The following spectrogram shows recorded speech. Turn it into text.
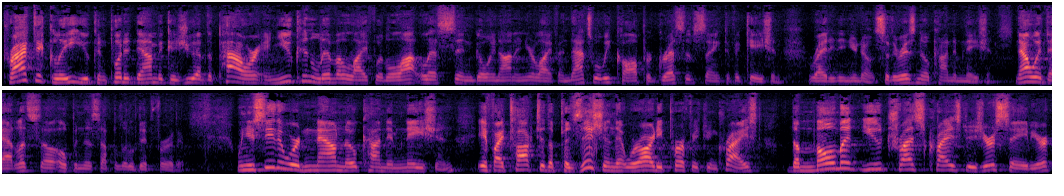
Practically, you can put it down because you have the power and you can live a life with a lot less sin going on in your life. And that's what we call progressive sanctification. Write it in your notes. So there is no condemnation. Now, with that, let's uh, open this up a little bit further. When you see the word now, no condemnation, if I talk to the position that we're already perfect in Christ, the moment you trust Christ as your Savior,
